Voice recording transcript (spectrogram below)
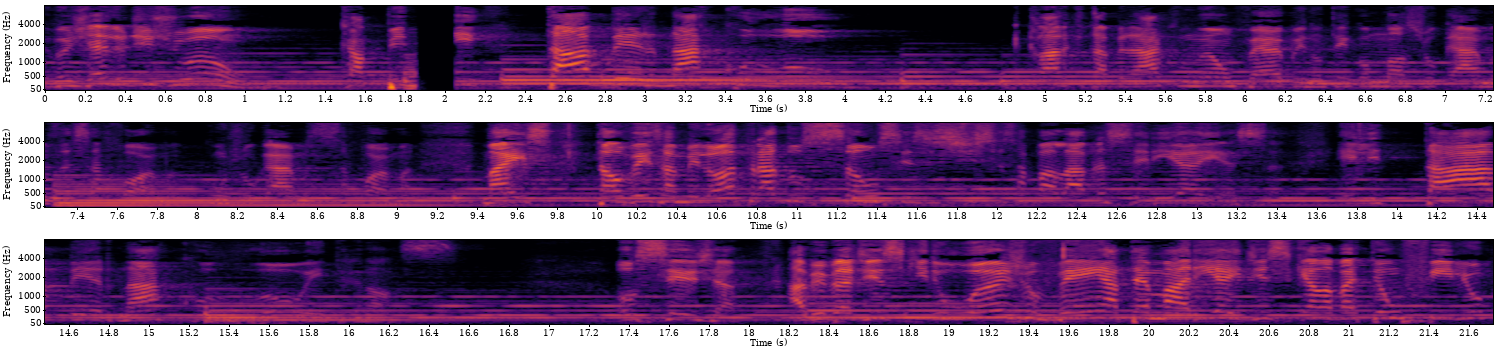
Evangelho de João, capítulo tabernaculou. É claro que tabernáculo não é um verbo e não tem como nós julgarmos dessa forma, conjugarmos dessa forma. Mas talvez a melhor tradução, se existisse essa palavra, seria essa: Ele tabernaculou entre nós. Ou seja, a Bíblia diz que o anjo vem até Maria e diz que ela vai ter um filho.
